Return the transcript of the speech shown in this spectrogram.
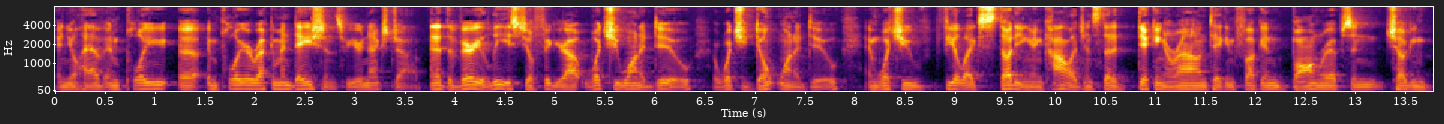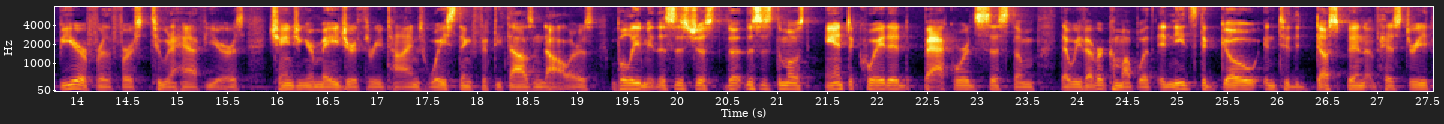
And you'll have employee uh, employer recommendations for your next job. And at the very least, you'll figure out what you want to do or what you don't want to do and what you feel like studying in college instead of dicking around taking fucking bong rips and chugging beer for the first two and a half years, changing your major three times, wasting $50,000. Believe me, this is just the, this is the most antiquated, backwards system that we've ever come up with. It needs to go into the dustbin of history.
